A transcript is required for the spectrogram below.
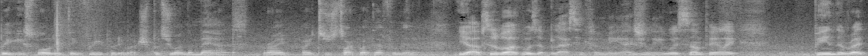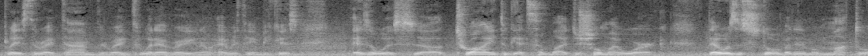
big exploding thing for you pretty much puts you on the map Yes. right right just talk about that for a minute Yeah, Absolut Vodka was a blessing for me. Actually, it was something like being the right place, the right time, the right whatever, you know, everything. Because as I was uh, trying to get somebody to show my work, there was a store by the name of Mato.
